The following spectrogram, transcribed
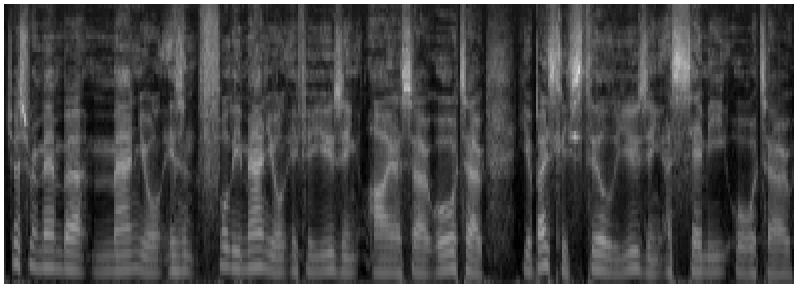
just remember manual isn't fully manual if you're using ISO auto. You're basically still using a semi-auto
